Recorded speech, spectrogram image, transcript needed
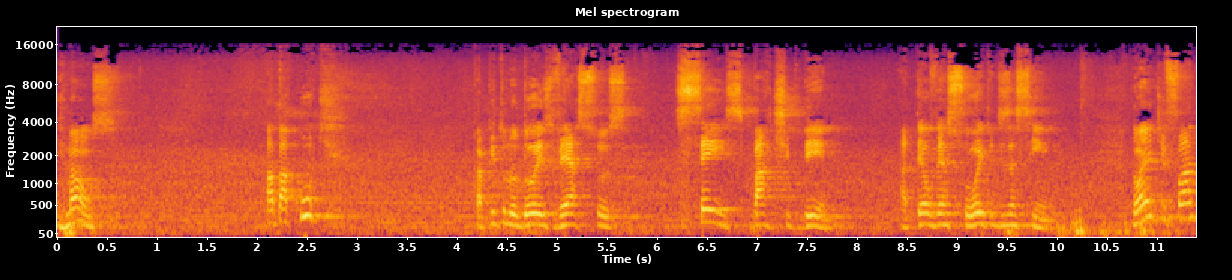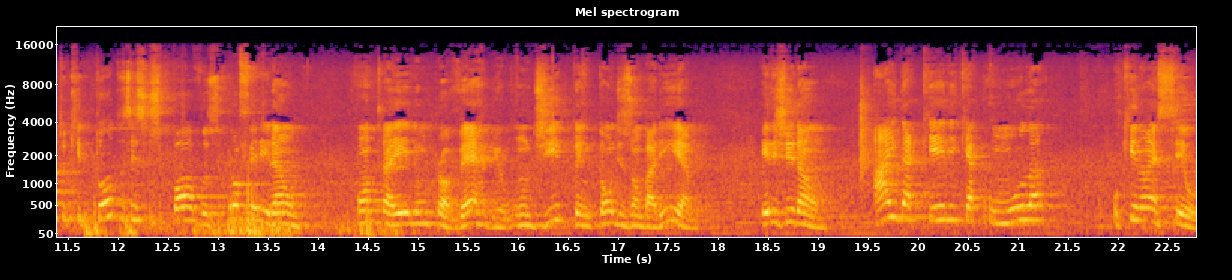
Irmãos, Abacuque, capítulo 2, versos 6, parte B, até o verso 8, diz assim: Não é de fato que todos esses povos proferirão contra ele um provérbio, um dito em tom de zombaria? Eles dirão: Ai daquele que acumula o que não é seu,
